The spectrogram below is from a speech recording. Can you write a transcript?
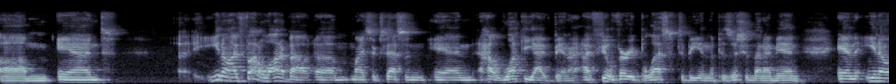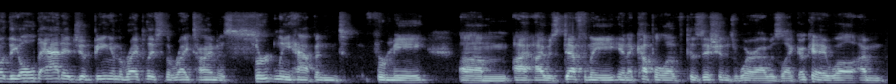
Um, and, uh, you know, I've thought a lot about um, my success and, and how lucky I've been. I, I, feel very blessed to be in the position that I'm in. And, you know, the old adage of being in the right place at the right time has certainly happened for me. Um, I, I, was definitely in a couple of positions where I was like, okay, well, I'm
